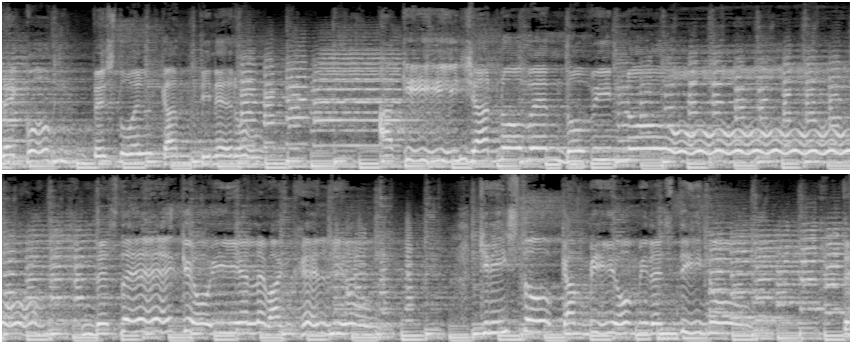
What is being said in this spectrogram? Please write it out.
Le contestó el cantinero aquí ya no vendo vino. Desde que oí el Evangelio, Cristo cambió mi destino. Te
